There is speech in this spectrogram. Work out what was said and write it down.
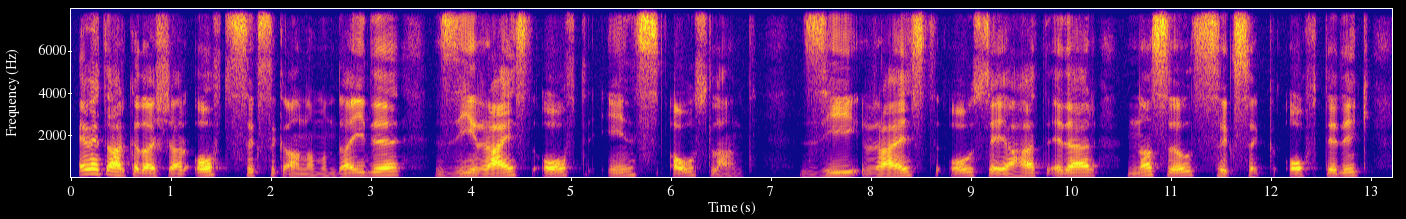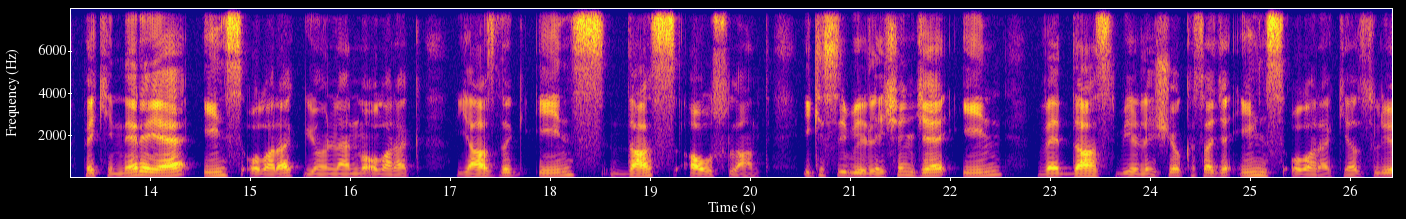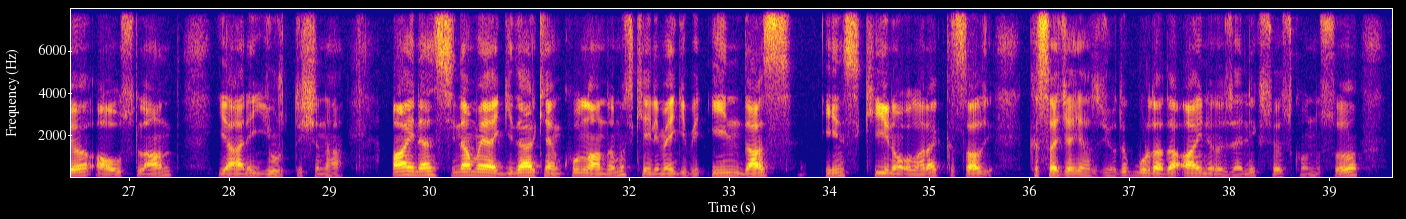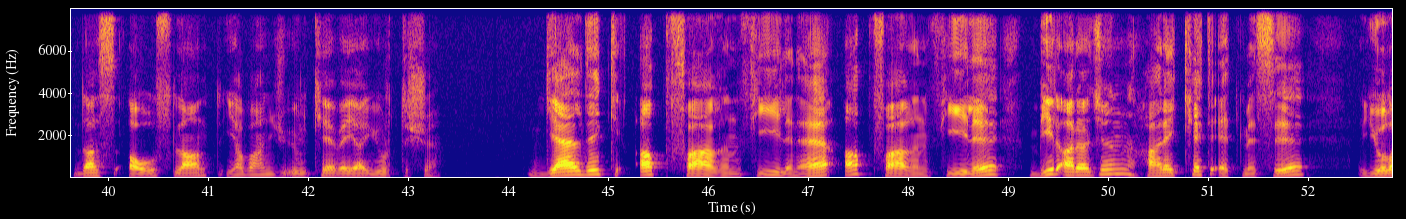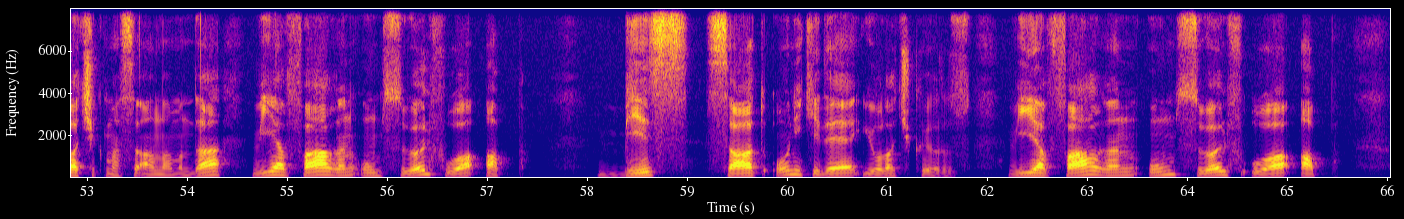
Evet arkadaşlar oft sık sık anlamındaydı. Sie reist oft ins Ausland. Sie reist o seyahat eder. Nasıl? Sık sık. Oft dedik. Peki nereye? Ins olarak, yönlenme olarak yazdık. Ins das Ausland. İkisi birleşince in ve das birleşiyor. Kısaca ins olarak yazılıyor. Ausland yani yurt dışına. Aynen sinemaya giderken kullandığımız kelime gibi in das, ins kino olarak kısa, kısaca yazıyorduk. Burada da aynı özellik söz konusu. Das Ausland yabancı ülke veya yurt dışı. Geldik abfahren fiiline. Abfahren fiili bir aracın hareket etmesi, yola çıkması anlamında. Wir fahren um 12 Uhr ab. Biz saat 12'de yola çıkıyoruz. Wir fahren um 12 Uhr ab.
